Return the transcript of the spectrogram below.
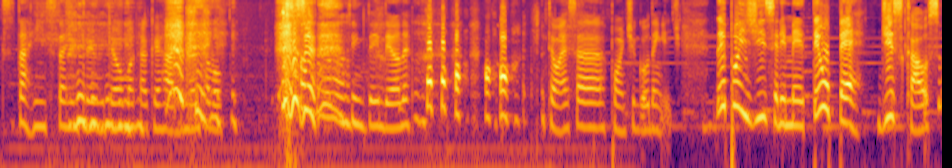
Você tá rindo, você tá rindo imitei o macaco errado, né? Tá bom. Você entendeu, né? Então, essa ponte Golden Gate. Depois disso, ele meteu o pé descalço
